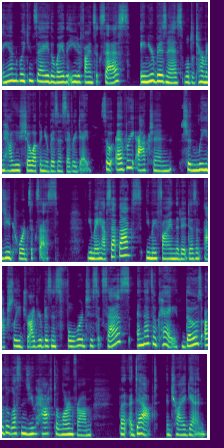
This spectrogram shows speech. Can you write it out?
and we can say the way that you define success in your business will determine how you show up in your business every day. So every action should lead you toward success. You may have setbacks. You may find that it doesn't actually drive your business forward to success, and that's okay. Those are the lessons you have to learn from, but adapt and try again.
